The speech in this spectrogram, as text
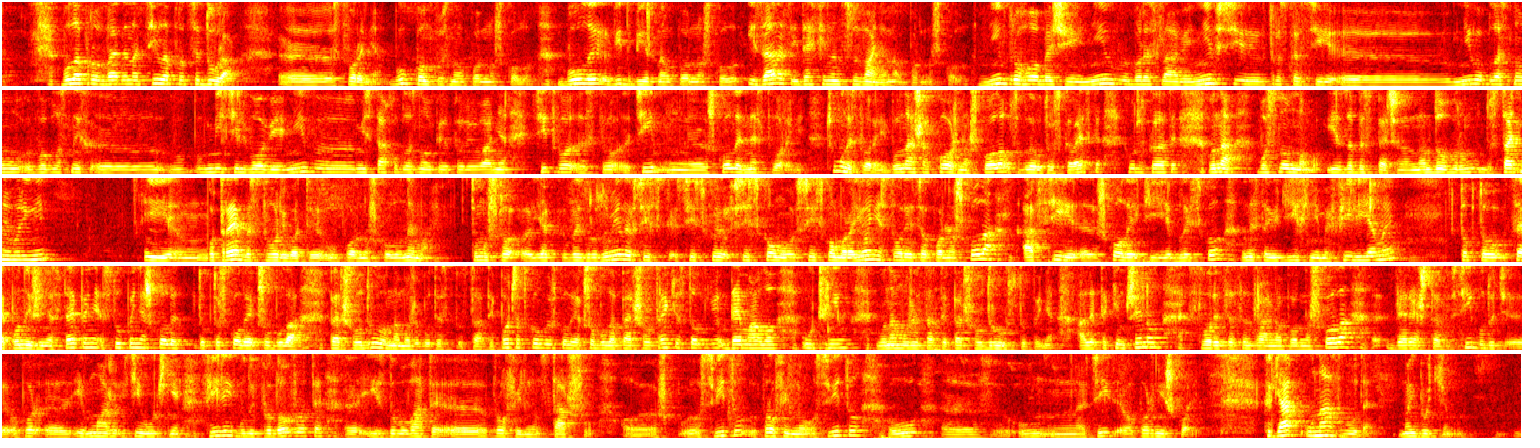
Була проведена ціла процедура е, створення. Був конкурс на опорну школу, були відбір на опорну школу, і зараз йде фінансування на опорну школу. Ні в Дрогобичі, ні в Бориславі, ні в, Трускавці, е, ні в обласному в обласних е, в- місті Львові, ні в е, містах обласного підпорядкування ці ці е, школи не створені. Чому не створені? Бо наша кожна школа, особливо Трускавецька, хочу сказати, вона в основному є забезпечена на доброму, достатньому рівні, і потреби створювати опорну школу немає. Тому що, е, як ви зрозуміли, в, сільськ- сільсько- в, сільському, в сільському районі створюється опорна школа, а всі е, школи, які є близько, вони стають їхніми філіями. Тобто це пониження степеня, ступеня школи. Тобто школа, якщо була першого, другого, вона може бути стати початковою школою. Якщо була першого, третього ступеня, де мало учнів, вона може стати першого, другого ступеня. Але таким чином створиться центральна опорна школа, де решта всі будуть е, опор е, і можуть ті учні філій будуть продовжувати е, і здобувати профільну старшу освіту, профільну освіту у, у цій опорній школі. Як у нас буде майбутньому?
